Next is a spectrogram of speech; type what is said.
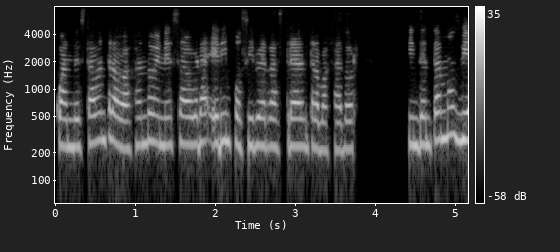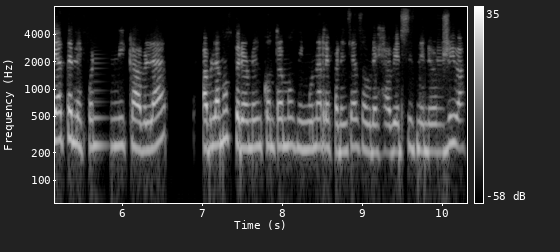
cuando estaban trabajando en esa obra era imposible rastrear al trabajador. Intentamos vía telefónica hablar, hablamos, pero no encontramos ninguna referencia sobre Javier Cisneros Riva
